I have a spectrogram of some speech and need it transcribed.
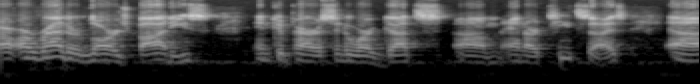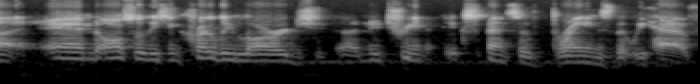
our, our rather large bodies in comparison to our guts um, and our teeth size, uh, and also these incredibly large, uh, nutrient expensive brains that we have.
